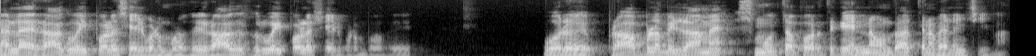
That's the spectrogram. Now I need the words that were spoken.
நல்ல ராகுவை போல் செயல்படும் போது ராகு குருவை போல் செயல்படும் போது ஒரு ப்ராப்ளம் இல்லாமல் ஸ்மூத்தாக போகிறதுக்கு என்ன உண்டோ அத்தனை வேலையும் செய்வான்.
